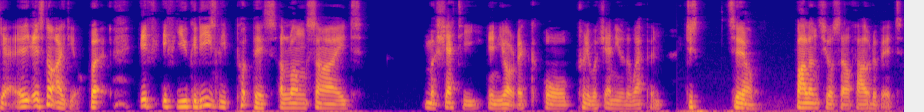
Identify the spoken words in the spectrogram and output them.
yeah, it's not ideal. But if if you could easily put this alongside machete in Yorick or pretty much any other weapon, just to Yeah. balance yourself out a bit.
